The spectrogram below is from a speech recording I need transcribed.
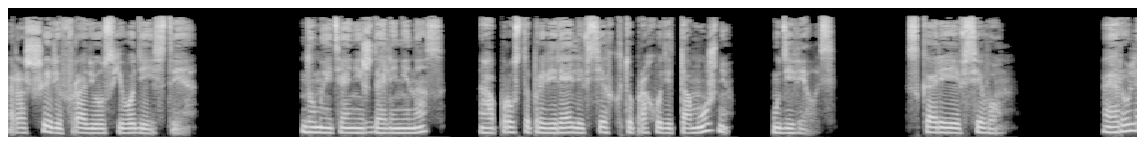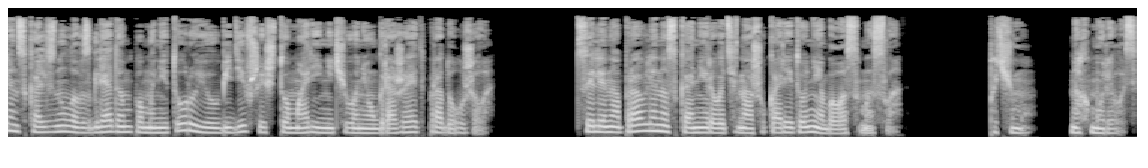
расширив радиус его действия. Думаете, они ждали не нас, а просто проверяли всех, кто проходит таможню? Удивилась. Скорее всего. Айролин скользнула взглядом по монитору и, убедившись, что Мари ничего не угрожает, продолжила. Целенаправленно сканировать нашу карету не было смысла. Почему? Нахмурилась.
